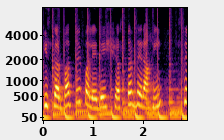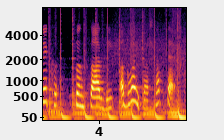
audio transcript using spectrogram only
ਕਿ ਸਰਬੱਤ ਦੇ ਭਲੇ ਦੇ ਸ਼ਸਤਰ ਦੇ ਰਾਹੀਂ ਸਿੱਖ ਸੰਸਾਰ ਦੀ ਅਗਵਾਈ ਕਰ ਸਕਦਾ ਹੈ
